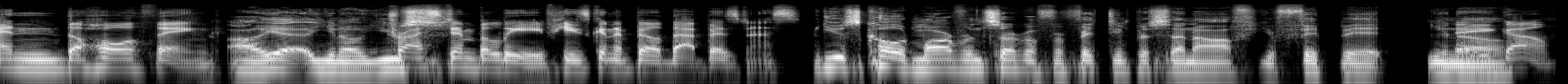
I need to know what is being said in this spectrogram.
and the whole thing. Oh yeah, you know, use Trust and believe. He's going to build that business. use code Marvin Circle for fifteen percent off your Fitbit. You know, There you go.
